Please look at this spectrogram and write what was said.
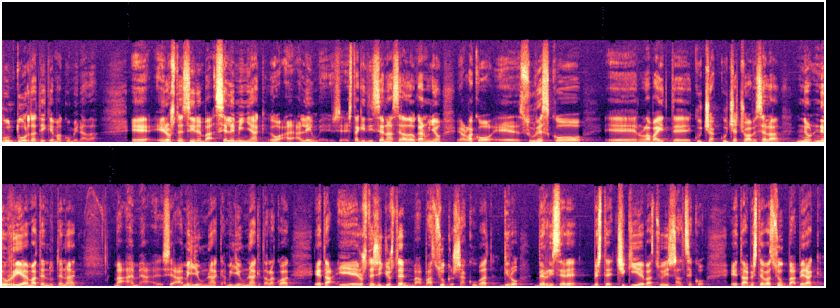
puntu hortatik emakumena da. E, erosten ziren, ba, zeleminak, o, ale, ez dakit izena zela daukan, baina horlako e, zurezko e, nolabait e, kutsak, kutsatxoa bezala, neu- neurria ematen dutenak, ba, amileunak, amileunak eta lakoak, eta e, erosten zituzten, ba, batzuk saku bat, gero berriz ere beste txikie batzuei saltzeko. Eta beste batzuk, ba, berak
